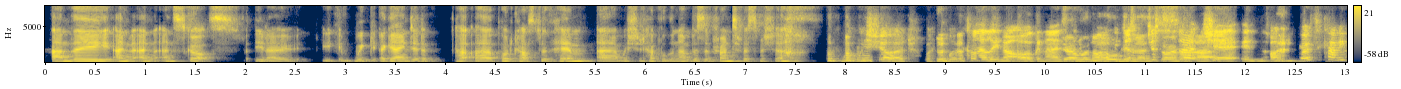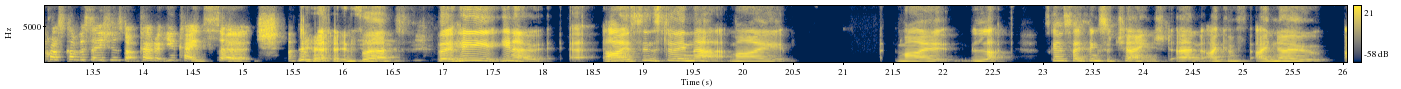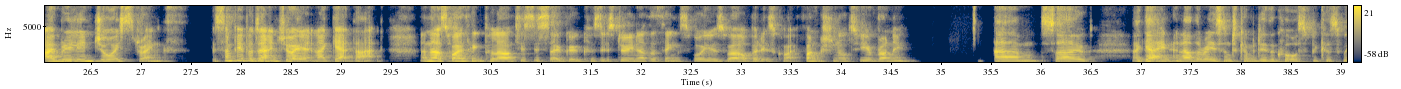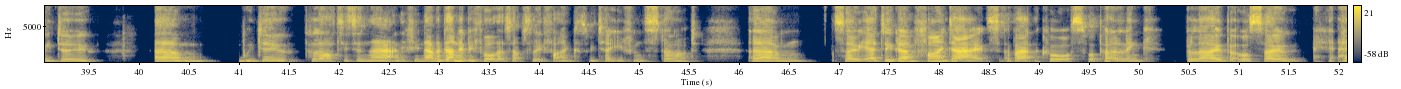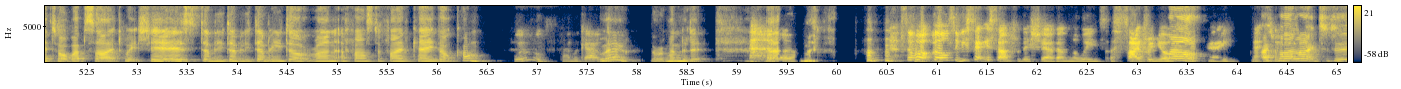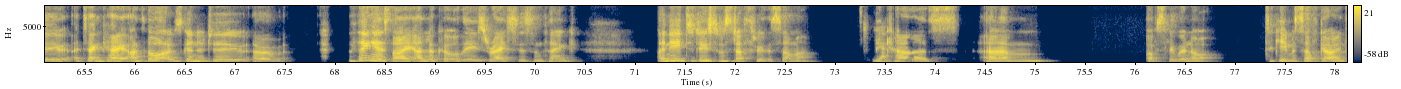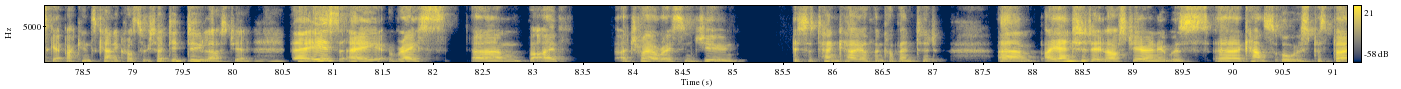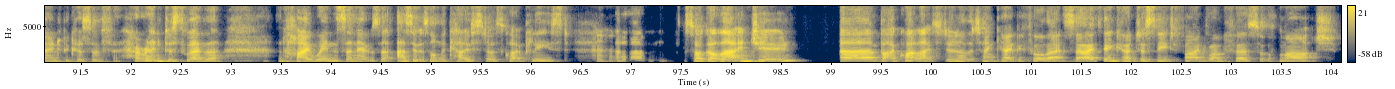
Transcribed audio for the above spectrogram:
And the and and and Scott's, you know, we again did a, a podcast with him. Uh, we should have all the numbers in front of us, Michelle. We- we should. We're, we're clearly not organised. Yeah, we're not. Just- organised, Just, about search it. In, on, go to canicrossconversations.co.uk and search. it's there. But he, you know, uh, I since doing that, my my lu- I was going to say things have changed, and I can I know I really enjoy strength. Some people don't enjoy it, and I get that, and that's why I think Pilates is so good because it's doing other things for you as well, but it's quite functional to your running. Um, so again, another reason to come and do the course because we do um, we do Pilates in there, and if you've never done it before, that's absolutely fine because we take you from the start. Um, so yeah, do go and find out about the course. We'll put a link below, but also head to our website, which is www.runafaster5k.com. Woo, there we go. Woo, I remembered it. Um, So, what goals have you set yourself for this year, then, Louise? Aside from your Well, 5K I next week. quite like to do a 10k. I thought I was going to do a. The thing is, I, I look at all these races and think I need to do some stuff through the summer Yeah. because um, obviously we're not to keep myself going to get back into Canicross, which I did do last year. Mm. There is a race um, that I've a trail race in June. It's a 10k. I think I've entered. Um, I entered it last year and it was uh, cancelled or it was postponed because of horrendous weather and high winds. And it was as it was on the coast, I was quite pleased. um, so I got that in June. Um, but I quite like to do another 10k before that. So I think I just need to find one for sort of March.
